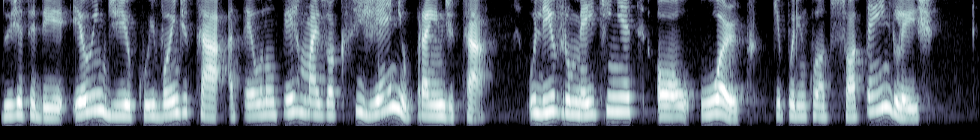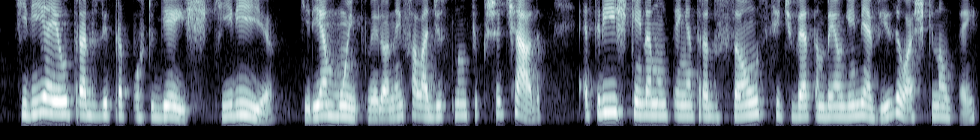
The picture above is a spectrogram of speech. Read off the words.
do GTD, eu indico e vou indicar até eu não ter mais oxigênio para indicar o livro Making It All Work, que por enquanto só tem em inglês. Queria eu traduzir para português? Queria. Queria muito. Melhor nem falar disso, não fico chateada. É triste que ainda não tenha tradução. Se tiver também, alguém me avisa. Eu acho que não tem.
